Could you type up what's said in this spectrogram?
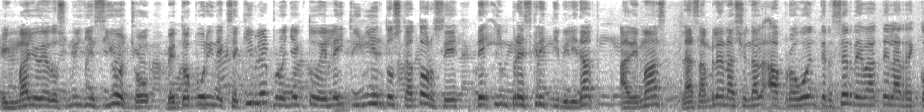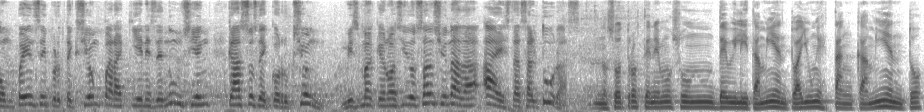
En mayo de 2018 vetó por inexequible el proyecto de ley 514 de imprescriptibilidad. Además, la Asamblea Nacional aprobó en tercer debate la recompensa y protección para quienes denuncien casos de corrupción, misma que no ha sido sancionada a estas alturas. Nosotros tenemos un debilitamiento, hay un estancamiento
